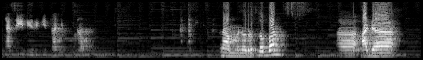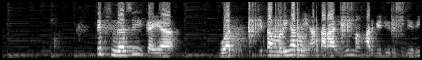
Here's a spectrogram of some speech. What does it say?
ngasih diri kita hiburan Nah, menurut lo bang, eh, ada tips nggak sih kayak buat kita melihat nih antara ini menghargai diri sendiri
